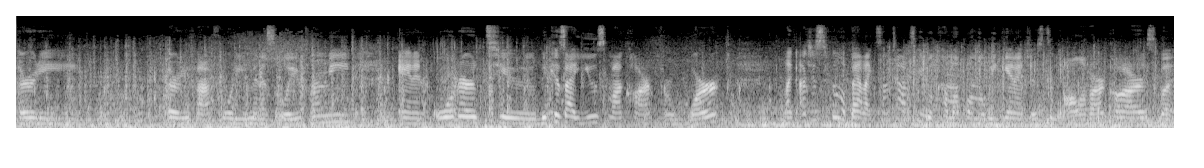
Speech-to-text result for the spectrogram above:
30 35 40 minutes away from me. And in order to because i use my car for work like i just feel bad. Like sometimes he will come up on the weekend and just do all of our cars but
